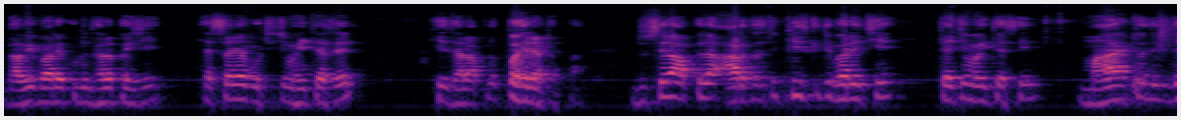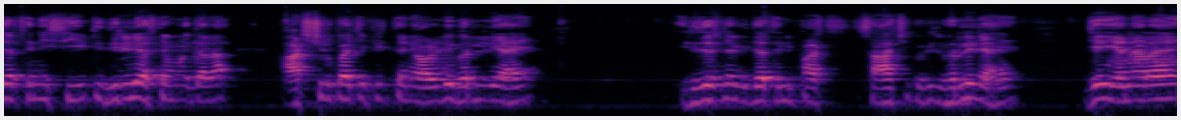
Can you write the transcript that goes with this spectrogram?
दहावी बारावी कुठून झालं पाहिजे ह्या सगळ्या गोष्टीची माहिती असेल हे झालं आपलं पहिला टप्पा. दुसरा आपल्याला अर्जाची फीस किती भरायची आहे त्याची माहिती असेल. महाराष्ट्रातील विद्यार्थ्यांनी सीईटी दिलेली असल्यामुळे त्याला आठशे रुपयाची फीस त्यांनी ऑलरेडी भरलेली आहे. रिझर्वच्या विद्यार्थ्यांनी पाच सहाशे रुपये फीस भरलेली आहे. जे एन आर आय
